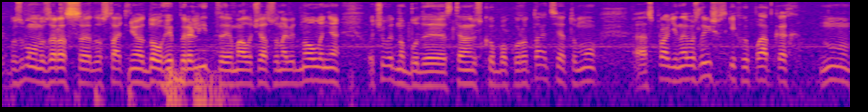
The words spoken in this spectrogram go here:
Так, безумовно, зараз е, достатньо довгий переліт, е, мало часу на відновлення. Очевидно, буде з тренерського боку ротація. Тому е, справді найважливіше в таких випадках ну,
